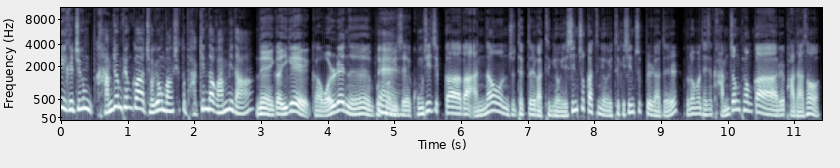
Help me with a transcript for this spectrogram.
이게 그 지금 감정평가 적용 방식도 바뀐다고 합니다. 네, 그러니까 이게 그러니까 원래는 보통 네. 이제 공시지가가 안 나온 주택들 같은 경우에 신축 같은 경우에 특히 신축 빌라들 그러면 대신 감정 평가를 받아서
